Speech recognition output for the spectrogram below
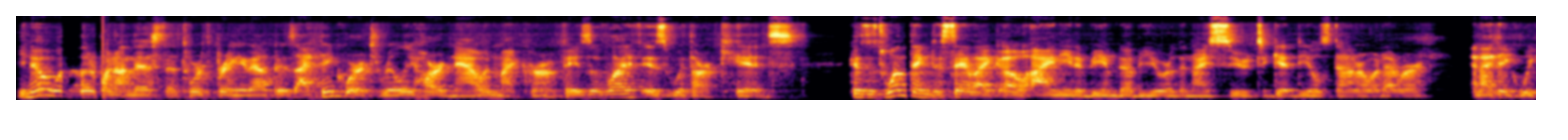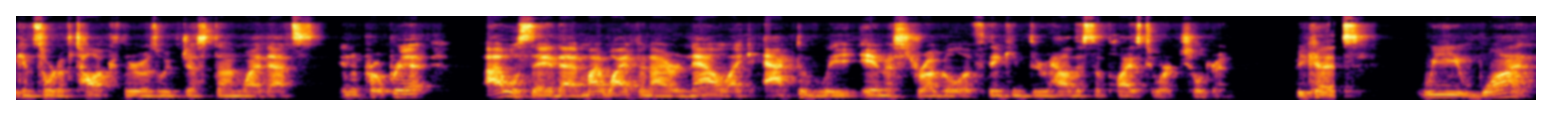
You know, one other point on this that's worth bringing up is I think where it's really hard now in my current phase of life is with our kids. Because it's one thing to say, like, oh, I need a BMW or the nice suit to get deals done or whatever. And I think we can sort of talk through as we've just done why that's inappropriate. I will say that my wife and I are now like actively in a struggle of thinking through how this applies to our children because we want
